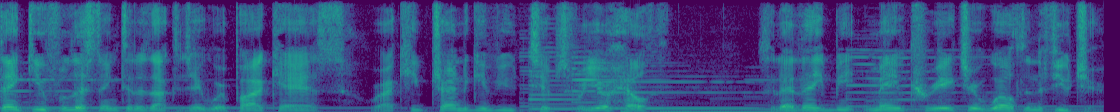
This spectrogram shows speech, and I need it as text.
Thank you for listening to the Dr. J Ware podcast, where I keep trying to give you tips for your health so that they be, may create your wealth in the future.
